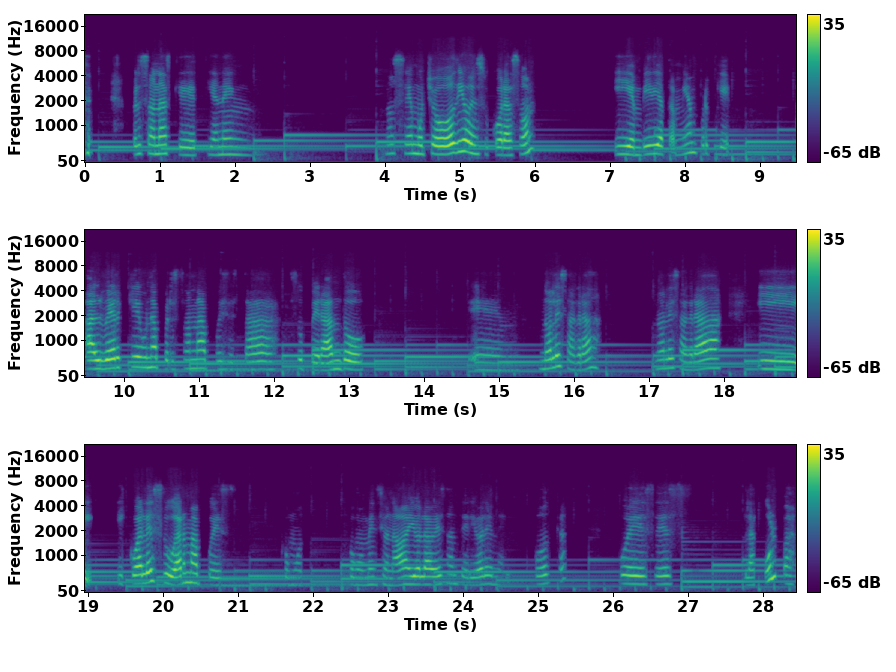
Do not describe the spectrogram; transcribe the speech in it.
personas que tienen, no sé, mucho odio en su corazón y envidia también, porque al ver que una persona pues está superando, eh, no les agrada, no les agrada. Y, cuál es su arma? Pues como, como mencionaba yo la vez anterior en el podcast, pues es la culpa.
